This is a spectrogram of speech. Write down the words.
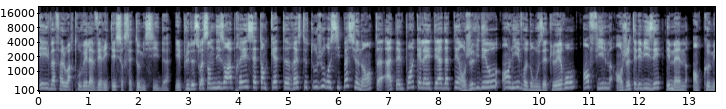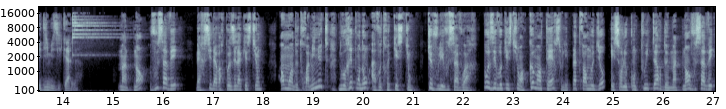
et il va falloir trouver la vérité sur cet homicide. Et plus de 70 ans après, cette enquête reste toujours aussi passionnante, à tel point qu'elle a été adaptée en jeu vidéo, en livre dont vous êtes le héros, en film, en jeu télévisé, et même en comédie musicale. Maintenant, vous savez. Merci d'avoir posé la question. En moins de 3 minutes, nous répondons à votre question. Que voulez-vous savoir? Posez vos questions en commentaire sur les plateformes audio et sur le compte Twitter de Maintenant, vous savez.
